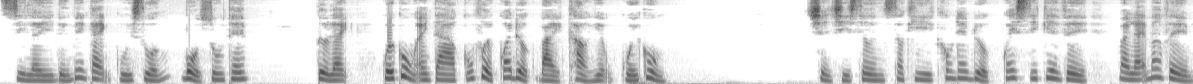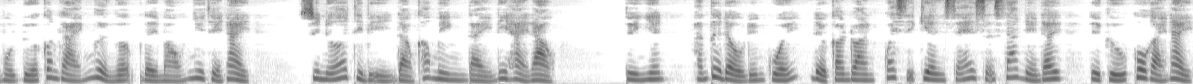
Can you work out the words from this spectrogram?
Xì lấy đứng bên cạnh cúi xuống, bổ sung thêm. Từ lệnh, cuối cùng anh ta cũng vượt qua được bài khảo nghiệm cuối cùng. Trần Trí Sơn sau khi không đem được quét sĩ kiên về mà lại mang về một đứa con gái người ngợm đầy máu như thế này, suy nữa thì bị đào khắc minh đẩy đi hải đảo. Tuy nhiên, Hắn từ đầu đến cuối đều cam đoan Quách Sĩ Kiên sẽ dẫn xác đến đây để cứu cô gái này.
